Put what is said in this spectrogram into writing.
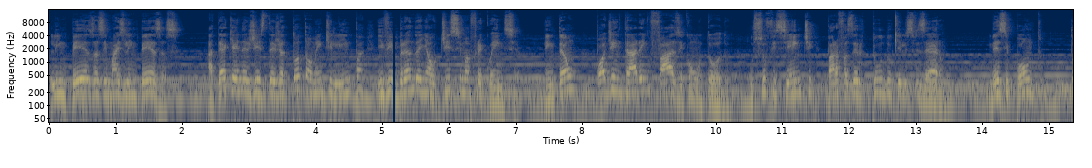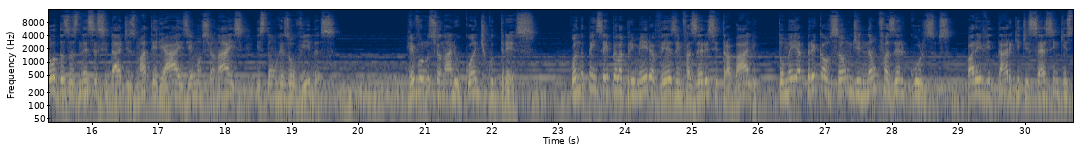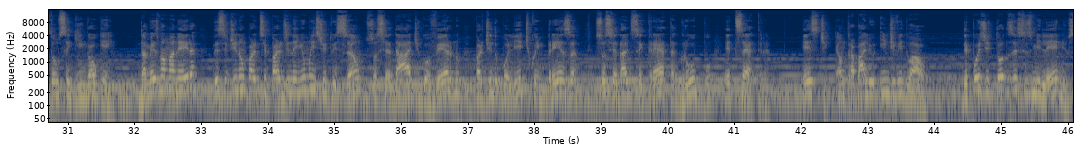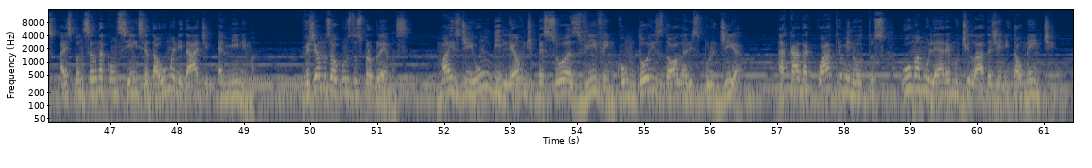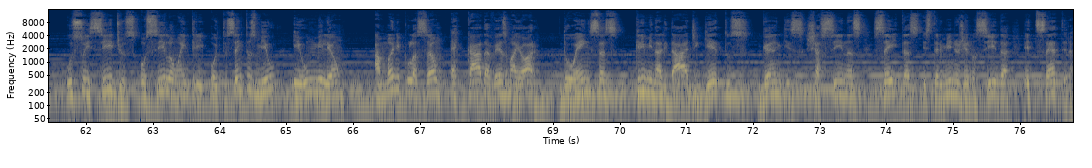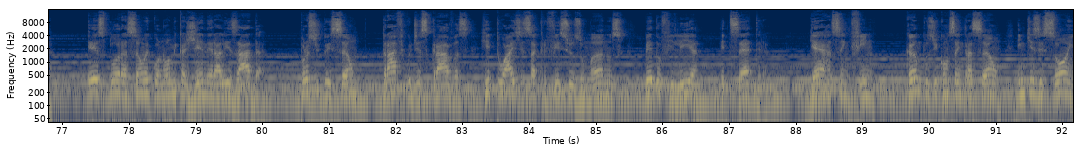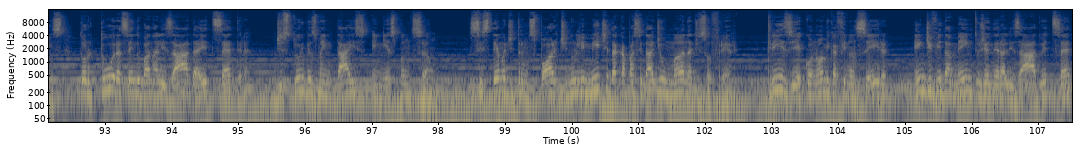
limpezas e mais limpezas, até que a energia esteja totalmente limpa e vibrando em altíssima frequência. Então, pode entrar em fase com o todo, o suficiente para fazer tudo o que eles fizeram. Nesse ponto, todas as necessidades materiais e emocionais estão resolvidas. Revolucionário Quântico 3. Quando pensei pela primeira vez em fazer esse trabalho, tomei a precaução de não fazer cursos, para evitar que dissessem que estou seguindo alguém. Da mesma maneira, decidi não participar de nenhuma instituição, sociedade, governo, partido político, empresa, sociedade secreta, grupo, etc. Este é um trabalho individual. Depois de todos esses milênios, a expansão da consciência da humanidade é mínima Vejamos alguns dos problemas. Mais de um bilhão de pessoas vivem com 2 dólares por dia. A cada 4 minutos, uma mulher é mutilada genitalmente. Os suicídios oscilam entre 800 mil e 1 milhão. A manipulação é cada vez maior. Doenças, criminalidade, guetos, gangues, chacinas, seitas, extermínio genocida, etc exploração econômica generalizada, prostituição, tráfico de escravas, rituais de sacrifícios humanos, pedofilia, etc. Guerra sem fim, campos de concentração, inquisições, tortura sendo banalizada, etc. Distúrbios mentais em expansão. Sistema de transporte no limite da capacidade humana de sofrer. Crise econômica financeira, endividamento generalizado, etc.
